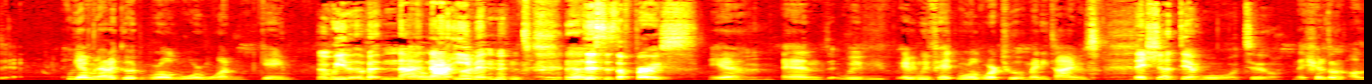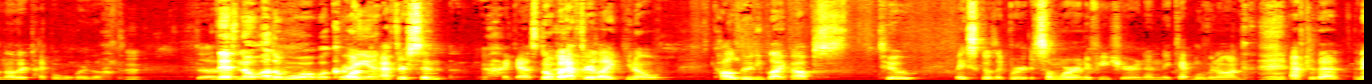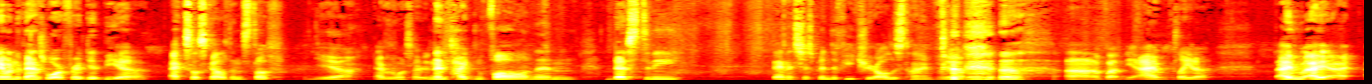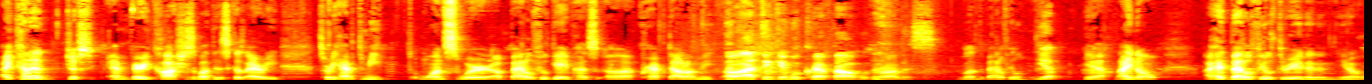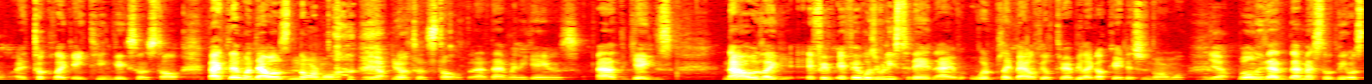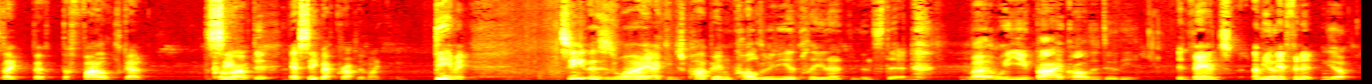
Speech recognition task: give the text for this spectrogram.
we haven't had a good World War One game. We not not even. this is the first. Yeah, Mhm. and we've I mean we've hit World War Two many times. They should have did World War Two. They should have done another type of war though. Mm. The- There's no other war. What Korean? after Sin, I guess no, but after like you know, Call of Duty Black Ops Two. Basically, it was like we're somewhere in the future, and then they kept moving on after that. And then when Advanced Warfare did the uh, exoskeleton stuff, yeah. everyone started. And then Titanfall, and then Destiny. Then it's just been the future all this time. Yeah. uh, uh, but yeah, I haven't played a. I'm I I, I kind of just am very cautious about this because I already it's already happened to me once where a Battlefield game has uh crapped out on me. Oh, I think it will crap out regardless. What, the Battlefield? yep. Yeah, I know. I had Battlefield 3 and then, you know, it took like 18 gigs to install. Back then when that was normal, Yep. you know, to install that, that many games, uh, gigs. Now, like, if it, if it was released today and I would play Battlefield 3, I'd be like, okay, this is normal. Yeah. The only thing that, that messed with me was, like, the, the file got saved. Corrupted. Yeah, save got corrupted. I'm like, damn it. See, this is why I can just pop in Call of Duty and play that instead. But will you buy Call of Duty? Advanced, I mean, Yep. Infinite, Yep.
